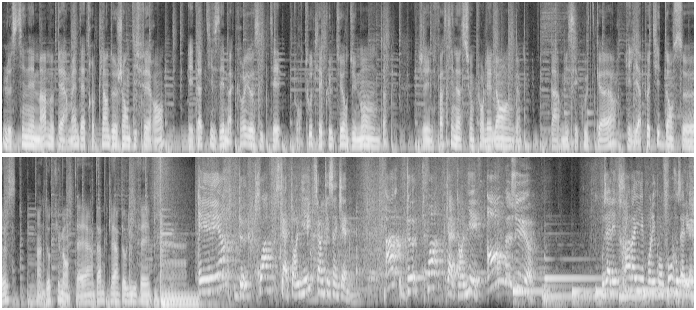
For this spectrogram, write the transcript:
Le cinéma me permet d'être plein de gens différents et d'attiser ma curiosité pour toutes les cultures du monde. J'ai une fascination pour les langues. Parmi ses coups de cœur, il y a Petite danseuse, un documentaire d'Anne-Claire d'Olivet. Et 1, 2, 3, 4 en lié, ferme tes cinquièmes. 1, 2, 3, 4 en lié, en mesure. Vous allez travailler pour les concours, vous allez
